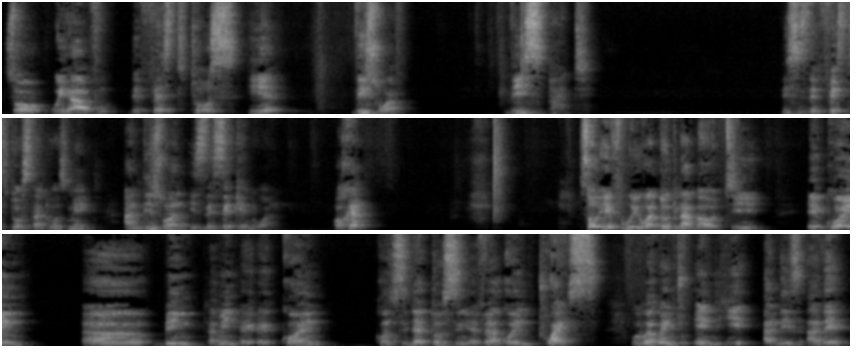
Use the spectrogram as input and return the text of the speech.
So we have the first toss here, this one, this part. This is the first toss that was made. And this one is the second one. Okay? So if we were talking about uh, a coin uh, being, I mean, a, a coin, consider tossing a fair coin twice we were going to end here. And these are the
